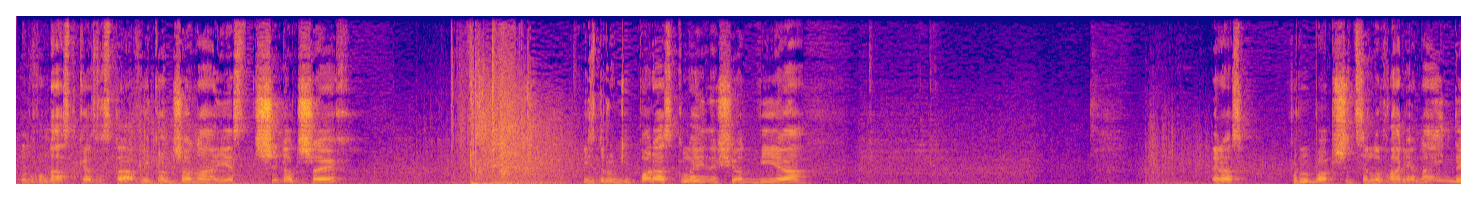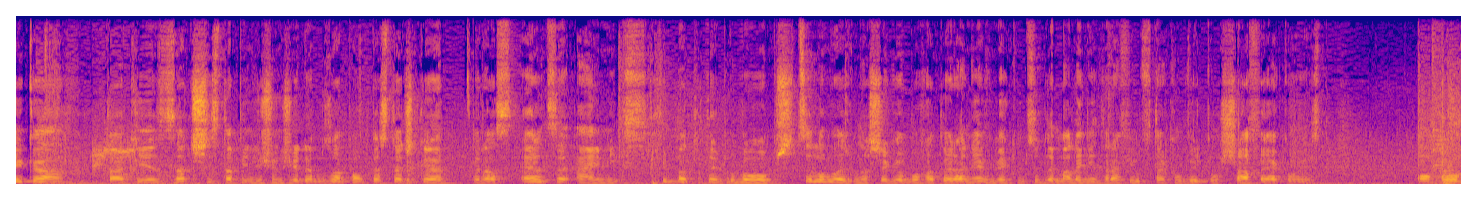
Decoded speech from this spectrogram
112 została wykończona, jest 3 do 3. I z drugi po raz kolejny się odbija. Teraz próba przycelowania na indyka. Tak jest, za 357 złapał pesteczkę. Teraz LC IMX chyba tutaj próbował przycelować naszego bohatera. Nie wiem jakim cudem, ale nie trafił w taką wielką szafę, jaką jest oko.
